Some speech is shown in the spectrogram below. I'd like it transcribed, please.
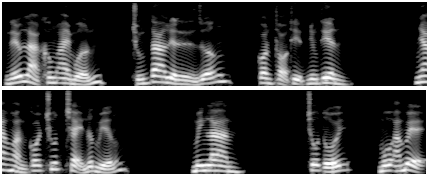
nếu là không ai muốn, chúng ta liền liền dưỡng, con thỏ thịt nhưng tiên. Nha hoàn có chút chảy nước miếng. Minh Lan. Chỗ tối, mô ám vệ.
